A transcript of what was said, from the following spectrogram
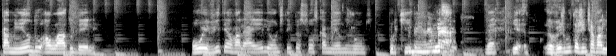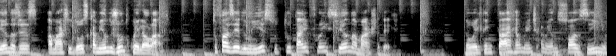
caminhando ao lado dele. Ou evitem avaliar ele onde tem pessoas caminhando juntos. Porque. Bem lembrado. né, eu vejo muita gente avaliando, às vezes, a marcha do idoso caminhando junto com ele ao lado. Tu fazendo isso, tu tá influenciando a marcha dele. Então ele tem que estar tá realmente caminhando sozinho,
